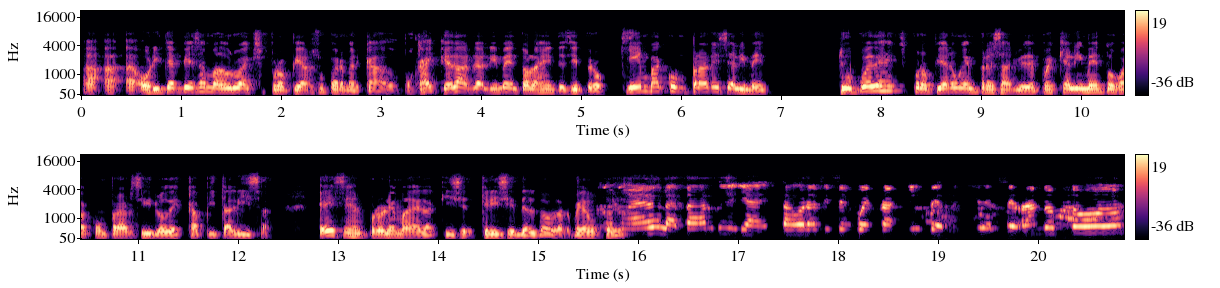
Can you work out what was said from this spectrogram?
ahorita empieza Maduro a expropiar supermercados, porque hay que darle alimento a la gente, sí, pero ¿quién va a comprar ese alimento? Tú puedes expropiar un empresario y después qué alimentos va a comprar si lo descapitaliza. Ese es el problema de la crisis del dólar. Vea usted. A las 9 de la tarde ya a esta hora sí se encuentra Hiperlíder, cerrando todos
